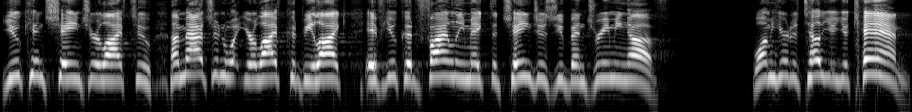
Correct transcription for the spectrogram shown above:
You can change your life too. Imagine what your life could be like if you could finally make the changes you've been dreaming of. Well, I'm here to tell you, you can.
